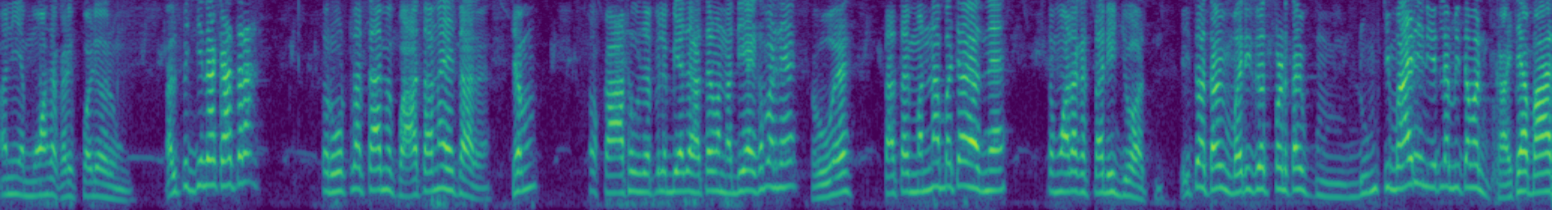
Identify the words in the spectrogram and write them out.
અને એ મોસા ઘડીક પડ્યો રહું. અલ્પિતજી ના કાતરા? તો રોટલા ટાઈમે ભાતા નહીં તારે. કેમ તો કાઠું છે પેલે બે હજાર સત્તરમાં નદી આવી ખબર છે? હોય તાર તમે મન ના બચાવ્યા જ ને તો મારા ઘર તરી જ જોત એ તો તમે મરી જોત પણ તમે ડૂમકી મારી ને એટલે મેં તમને કાઢ્યા બહાર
